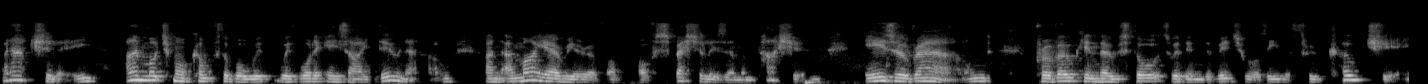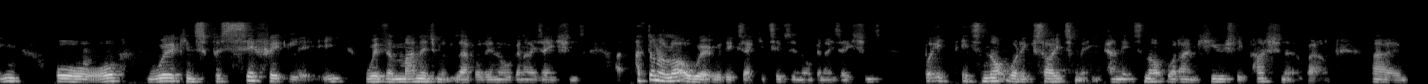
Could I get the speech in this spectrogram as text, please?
When actually, I'm much more comfortable with, with what it is I do now. And, and my area of, of, of specialism and passion is around provoking those thoughts with individuals, either through coaching or working specifically with the management level in organizations. I've done a lot of work with executives in organizations, but it, it's not what excites me and it's not what I'm hugely passionate about. Um,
